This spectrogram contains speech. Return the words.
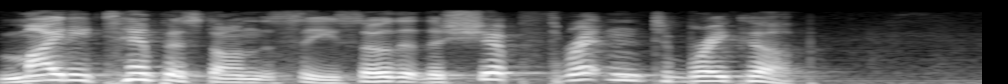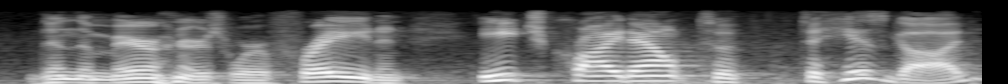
mighty tempest on the sea, so that the ship threatened to break up. Then the mariners were afraid, and each cried out to, to his God.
